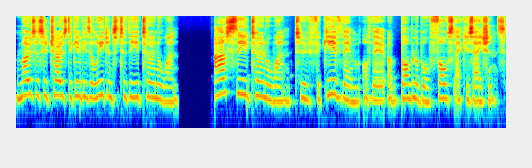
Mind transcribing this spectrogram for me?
Moses, who chose to give his allegiance to the Eternal One, ask the Eternal One to forgive them of their abominable false accusations.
